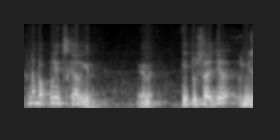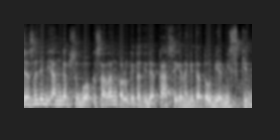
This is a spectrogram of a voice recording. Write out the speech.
Kenapa pelit sekali gitu? Ya, itu saja bisa saja dianggap sebuah kesalahan kalau kita tidak kasih karena kita tahu dia miskin.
